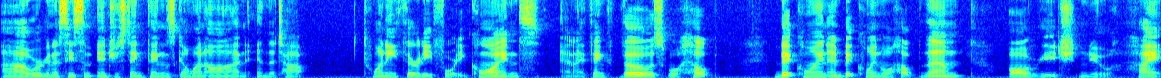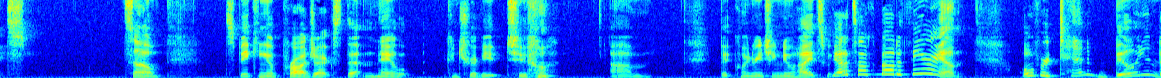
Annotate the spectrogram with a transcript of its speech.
uh, we're going to see some interesting things going on in the top 20, 30, 40 coins. And I think those will help Bitcoin, and Bitcoin will help them all reach new heights. So, speaking of projects that may contribute to um, Bitcoin reaching new heights, we got to talk about Ethereum. Over $10 billion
